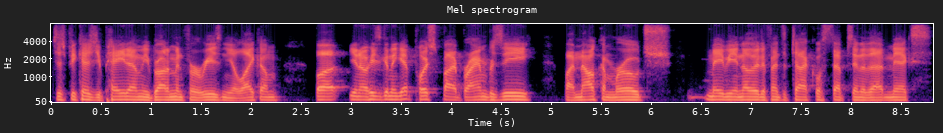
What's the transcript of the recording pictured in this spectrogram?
just because you paid him, you brought him in for a reason, you like him. But you know he's going to get pushed by Bryan Bresee, by Malcolm Roach, maybe another defensive tackle steps into that mix.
